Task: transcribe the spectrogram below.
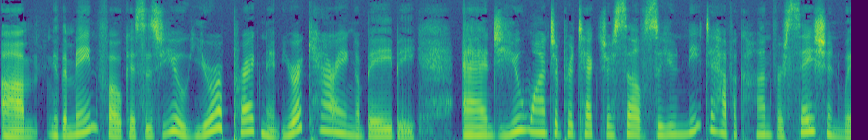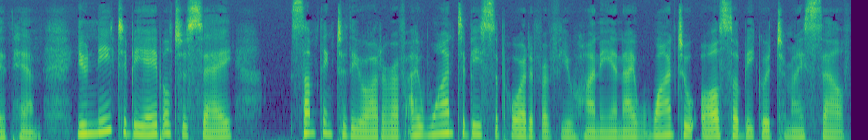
Um, the main focus is you. You're pregnant. You're carrying a baby, and you want to protect yourself. So you need to have a conversation with him. You need to be able to say, something to the order of I want to be supportive of you, honey, and I want to also be good to myself,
